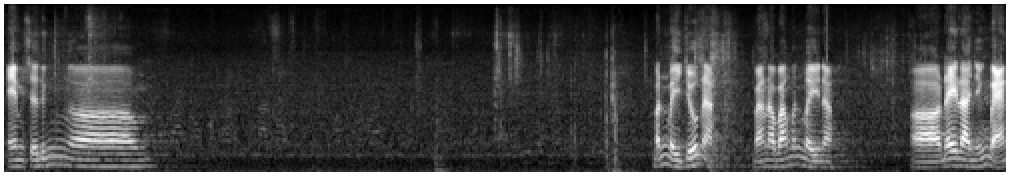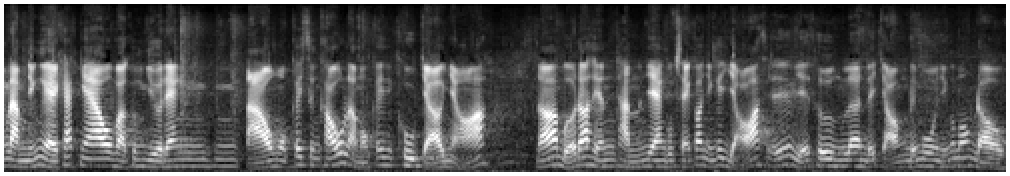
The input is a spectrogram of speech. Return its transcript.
em sẽ đứng uh, bánh mì trước nè. Bạn nào bán bánh mì nè. À, đây là những bạn làm những nghề khác nhau và khương dừa đang tạo một cái sân khấu là một cái khu chợ nhỏ đó bữa đó thì anh thành anh giang cũng sẽ có những cái giỏ sẽ dễ thương lên để chọn để mua những cái món đồ.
